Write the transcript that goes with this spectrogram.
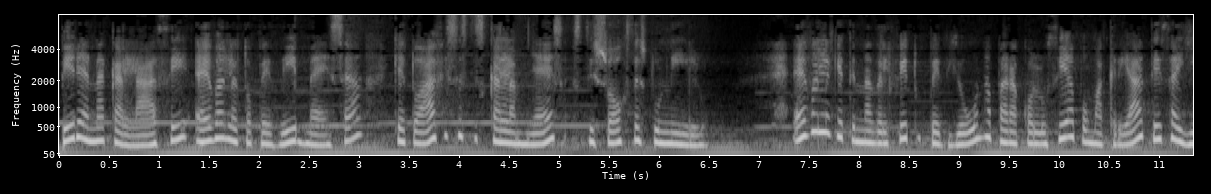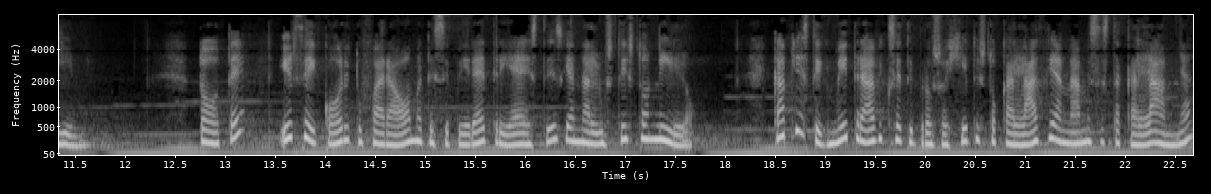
Πήρε ένα καλάθι, έβαλε το παιδί μέσα και το άφησε στις καλαμιές στις όχθες του Νείλου. Έβαλε και την αδελφή του παιδιού να παρακολουθεί από μακριά τι θα γίνει. Τότε ήρθε η κόρη του Φαραώ με τις υπηρέτριές της για να λουστεί στον ήλο Κάποια στιγμή τράβηξε την προσοχή της στο καλάθι ανάμεσα στα καλάμια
